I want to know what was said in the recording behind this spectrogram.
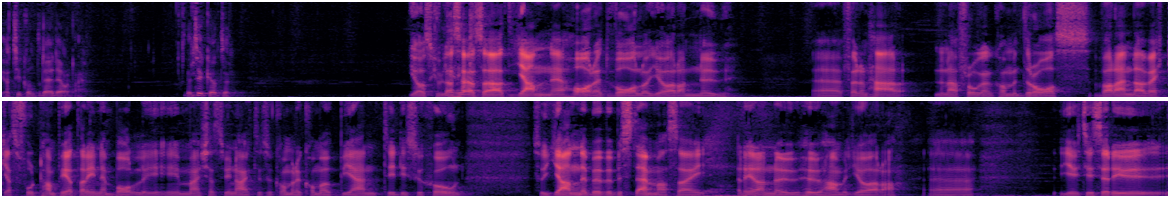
jag tycker inte det är då, nej. Det tycker jag inte. Jag skulle vilja säga så här att Janne har ett val att göra nu. Eh, För den här, den här frågan kommer dras varenda vecka. Så fort han petar in en boll i, Manchester United så kommer det komma upp igen till diskussion. Så Janne behöver bestämma sig redan nu hur han vill göra. Eh, Givetvis är det ju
